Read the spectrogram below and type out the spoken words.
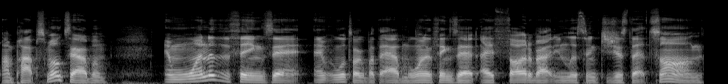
on Pop Smoke's album. And one of the things that, and we'll talk about the album, one of the things that I thought about in listening to just that song,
